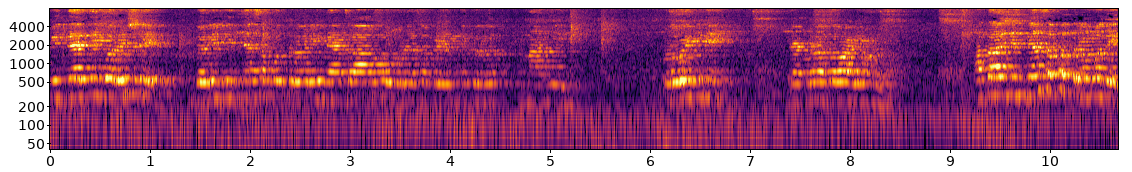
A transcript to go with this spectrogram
विद्यार्थी बरेचसे घरी जिज्ञासा पत्र लिहिण्याचा सोडवण्याचा प्रयत्न करत नाही. बरोबर की नाही? व्याकरणाचा वाढ म्हणून. आता जिज्ञासा पत्रामध्ये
